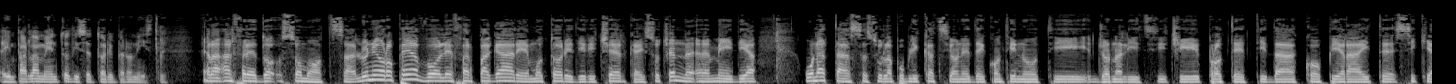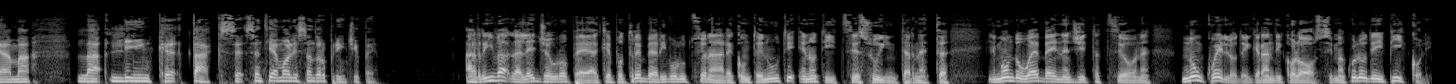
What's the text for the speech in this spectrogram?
in Parlamento di settori peronisti. Era Alfredo Somozza. L'Unione Europea vuole far pagare ai motori di ricerca e social eh, media una tassa sulla pubblicazione dei contenuti giornalistici protetti da copyright. Si chiama la Link Tax. Sentiamo Alessandro Principe. Arriva la legge europea che potrebbe rivoluzionare contenuti e notizie su Internet. Il mondo web è in agitazione, non quello dei grandi colossi, ma quello dei piccoli.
